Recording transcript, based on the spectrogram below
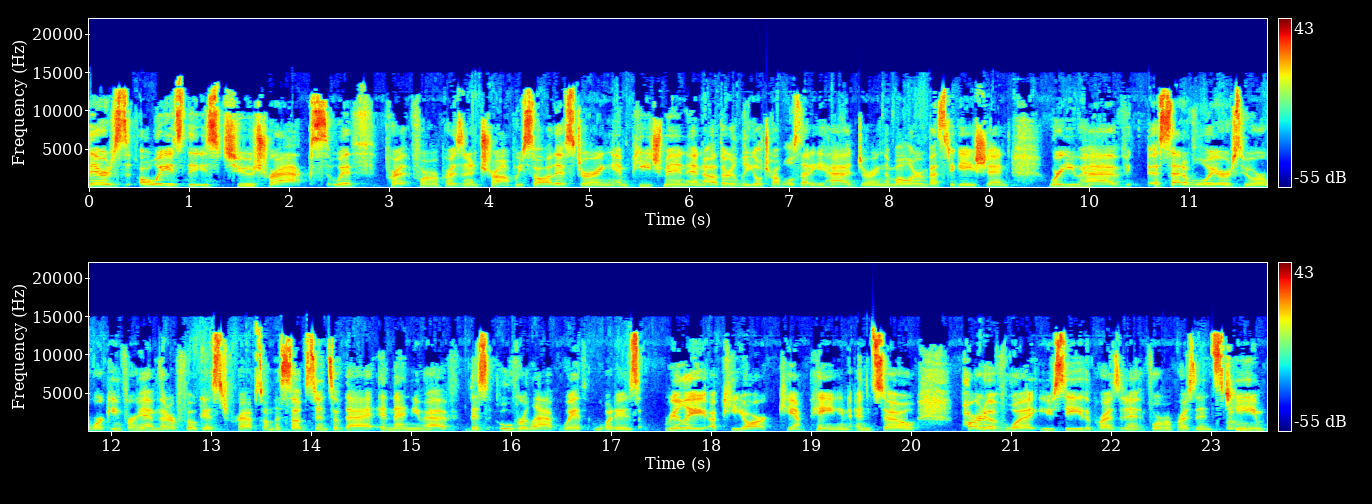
there's always these two tracks with pre- former President Trump. We saw this during impeachment and other legal troubles that he had during the Mueller investigation, where you have a set of lawyers who are working for him that are focused perhaps on the substance of that, and then you have this overlap with what is really a PR campaign. And so part of what you see the president, former president's team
